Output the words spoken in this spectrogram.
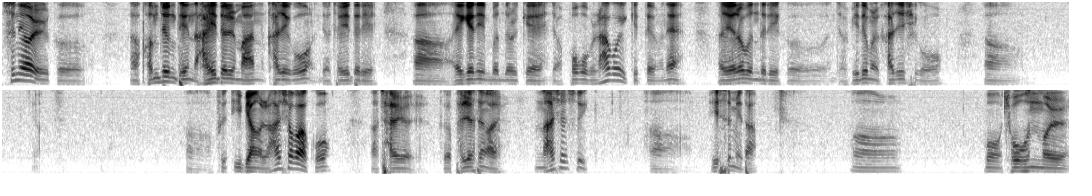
순혈 그 아, 검증된 아이들만 가지고 이제 저희들이 아, 애견인 분들께 보급을 하고 있기 때문에 아, 여러분들이 그 믿음을 가지시고 어, 어, 부- 입양을 하셔갖고 어, 잘그 반려생활 하실 수 있, 어, 있습니다. 어, 뭐 좋은 물,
